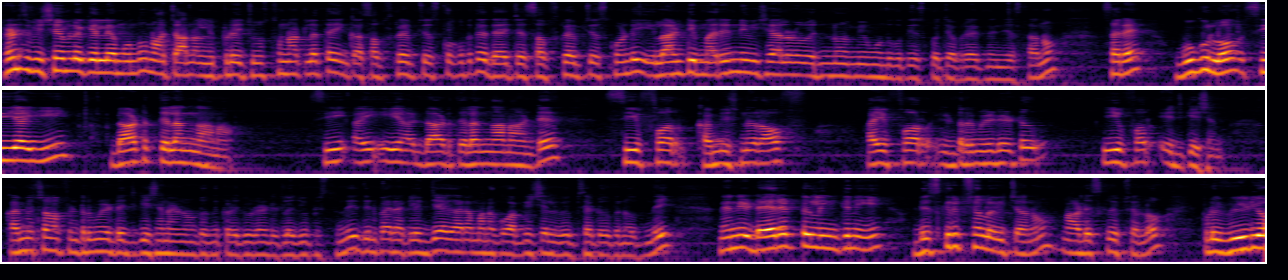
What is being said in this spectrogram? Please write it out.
ఫ్రెండ్స్ విషయంలోకి వెళ్ళే ముందు నా ఛానల్ ఇప్పుడే చూస్తున్నట్లయితే ఇంకా సబ్స్క్రైబ్ చేసుకోకపోతే దయచేసి సబ్స్క్రైబ్ చేసుకోండి. ఇలాంటి మరిన్ని విషయాలు ఎన్నో మీ ముందుకు తీసుకొచ్చే ప్రయత్నం చేస్తాను. సరే గూగుల్లో CIE dot Telangana CIE dot Telangana అంటే C for commissioner of I for intermediate E for education commission of intermediate education అని ఉంటుంది ఇక్కడ చూడండి ఇట్లా చూపిస్తుంది. దీనిపైన క్లిక్ చేయగానే మనకు అఫీషియల్ వెబ్సైట్ ఓపెన్ అవుతుంది. నేను ఈ డైరెక్ట్ లింక్ని డిస్క్రిప్షన్లో ఇచ్చాను నా డిస్క్రిప్షన్లో ఇప్పుడు వీడియో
